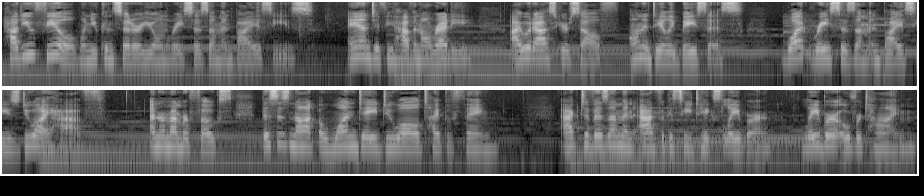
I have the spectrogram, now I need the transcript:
How do you feel when you consider your own racism and biases? And if you haven't already, I would ask yourself on a daily basis what racism and biases do I have? And remember, folks, this is not a one day do all type of thing. Activism and advocacy takes labor, labor over time.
